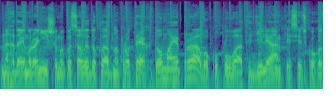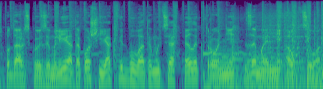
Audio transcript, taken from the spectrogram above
Нагадаємо, раніше ми писали докладно про те, хто має право купувати ділянки сільськогосподарської землі, а також як відбуватимуться електронні земельні аукціони.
